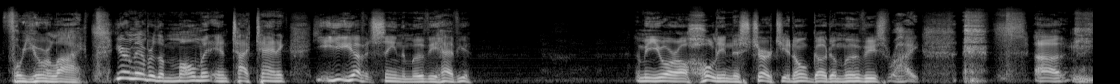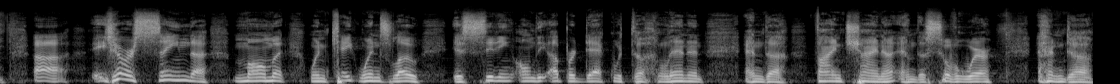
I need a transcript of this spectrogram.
for your life. You remember the moment in Titanic? You, you haven't seen the movie, have you? I mean, you are a holiness church. You don't go to movies, right? Uh, uh, you ever seen the moment when Kate Winslow is sitting on the upper deck with the linen and the fine china and the silverware, and uh,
